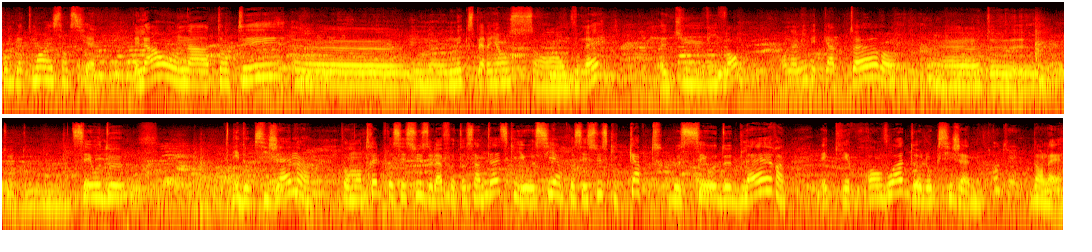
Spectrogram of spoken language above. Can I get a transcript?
complètement essentiel. Et là, on a tenté euh, une, une expérience en vrai euh, du vivant. On a mis des capteurs de- de- de CO2 et d'oxygène pour montrer le processus de la photosynthèse qui est aussi un processus qui capte le CO2 de l'air et qui renvoie de l'oxygène dans l'air.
